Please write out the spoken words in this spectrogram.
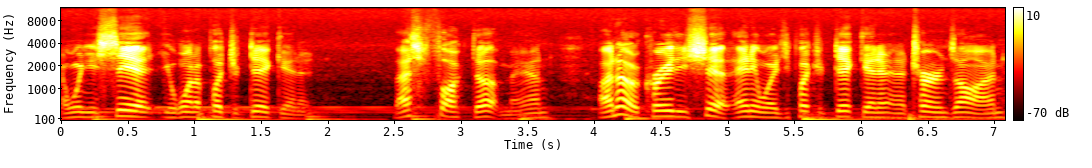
And when you see it, you want to put your dick in it. That's fucked up, man. I know, crazy shit. Anyways, you put your dick in it and it turns on.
